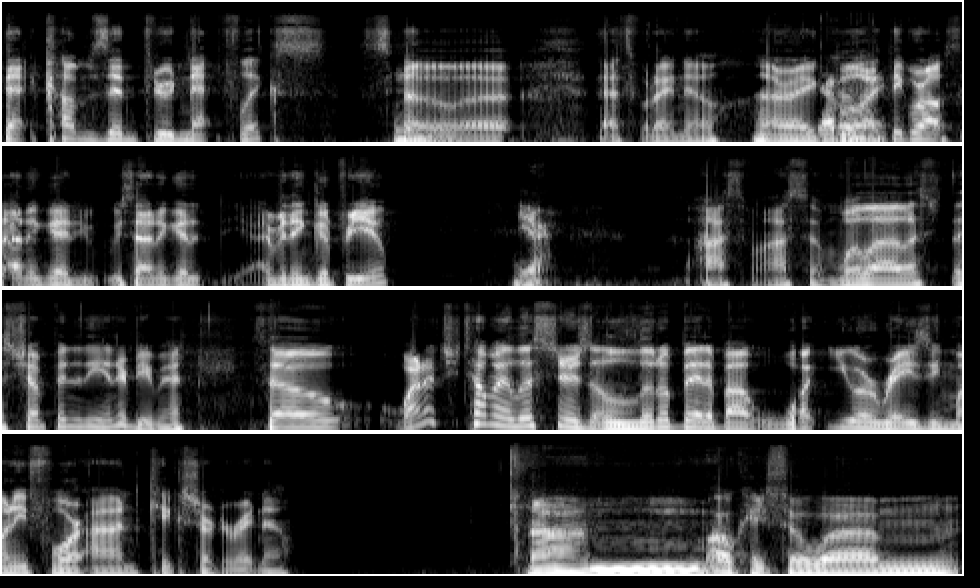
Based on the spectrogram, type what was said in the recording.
that comes in through Netflix. So uh, that's what I know. All right, cool. I think we're all sounding good. We sounded good. Everything good for you? Yeah. Awesome, awesome. Well, uh, let's let's jump into the interview, man. So, why don't you tell my listeners a little bit about what you are raising money for on Kickstarter right now? Um, okay, so um,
